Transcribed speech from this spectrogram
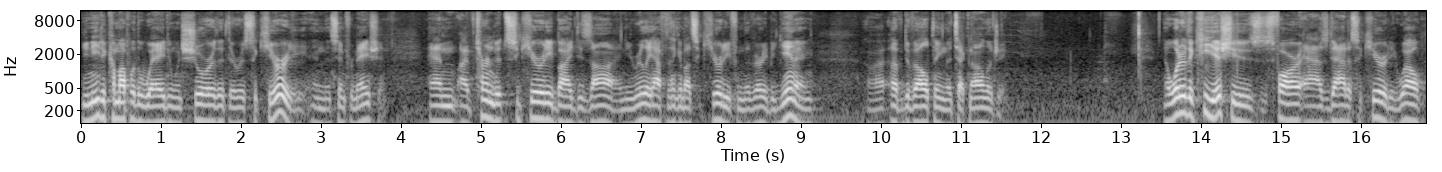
you need to come up with a way to ensure that there is security in this information. And I've termed it security by design. You really have to think about security from the very beginning uh, of developing the technology. Now, what are the key issues as far as data security? Well,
